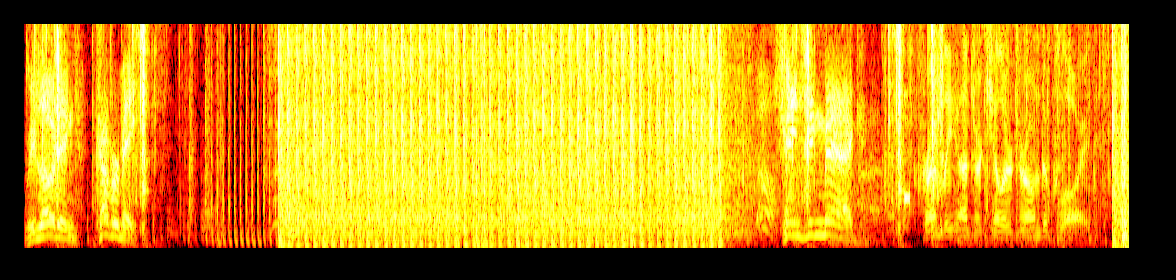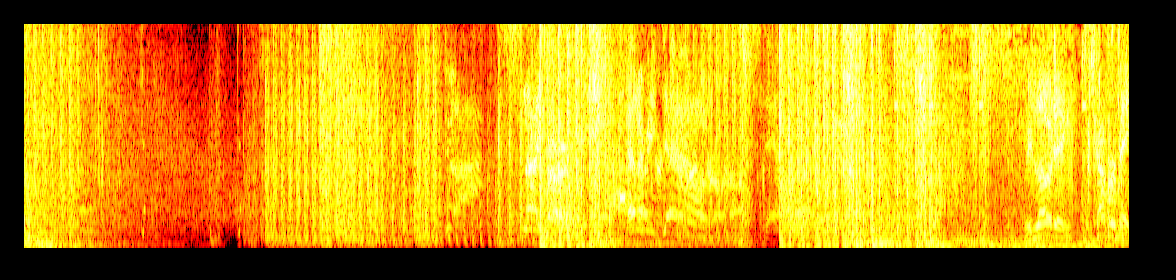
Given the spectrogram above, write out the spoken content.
Reloading! Cover me! Changing mag! Friendly hunter-killer drone deployed. Sniper! Enemy down! On. Reloading! Cover me!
